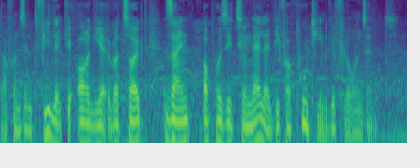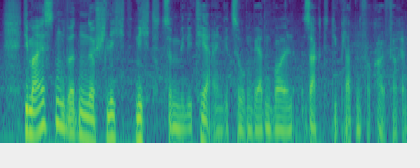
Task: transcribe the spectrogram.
davon sind viele Georgier überzeugt, seien Oppositionelle, die vor Putin geflohen sind. Die meisten würden nur schlicht nicht zum Militär eingezogen werden wollen, sagt die Plattenverkäuferin.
